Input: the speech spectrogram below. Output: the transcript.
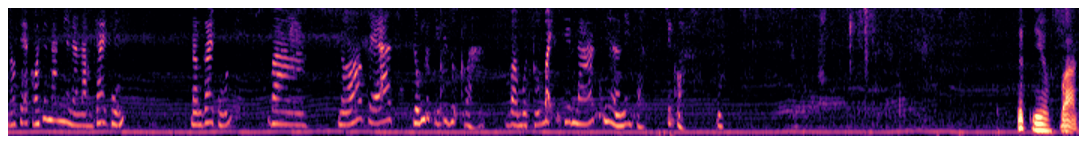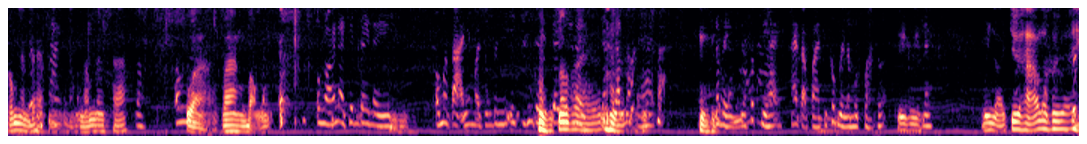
nó sẽ có chức năng như là làm dai cuống làm dai cuống và nó sẽ chống được những cái rụng quả và một số bệnh trên lá cũng như là lên quả trên quả. Rất nhiều quả công nhận Rất đẹp năm nay sáng ông quả vàng bỏng ông nói là trên cây này Ừ. có một tạ nhưng mà chúng tôi nghĩ trên cây, cây Nó như này phải- chắc chắn là phải hai tạ. Nó phải nó sắp xỉ hai hai tạ quả chứ không phải là một quả nữa. Thì mình, Đây. mình nói chưa háo là vừa.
